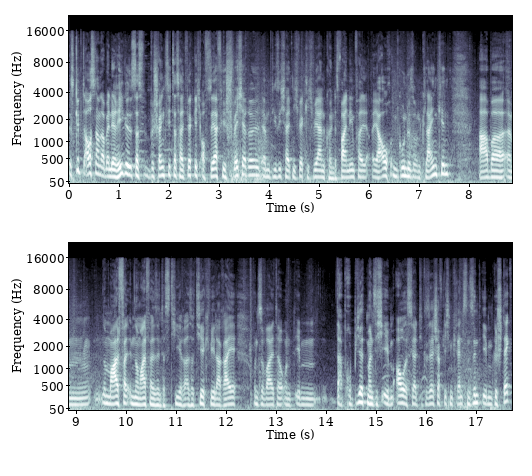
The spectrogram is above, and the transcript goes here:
es gibt Ausnahmen, aber in der Regel das, beschränkt sich das halt wirklich auf sehr viel Schwächere, ähm, die sich halt nicht wirklich wehren können. Das war in dem Fall ja auch im Grunde so ein Kleinkind, aber ähm, Normalfall, im Normalfall sind das Tiere, also Tierquälerei und so weiter und eben da probiert man sich eben aus. Ja, die gesellschaftlichen Grenzen sind eben gesteckt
